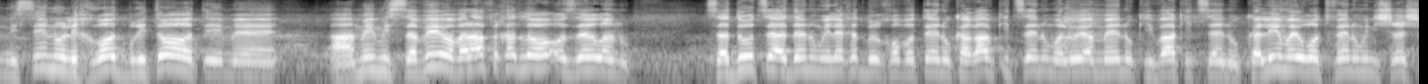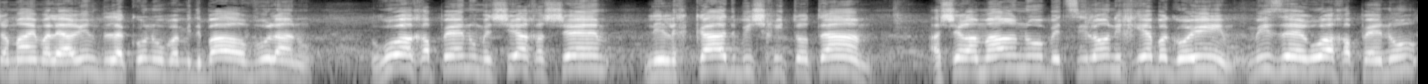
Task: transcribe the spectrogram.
ניסינו לכרות בריתות עם אה, העמים מסביב, אבל אף אחד לא עוזר לנו. צדו צעדינו מלכת ברחובותינו, קרב קיצנו, מלאו ימינו, קיבה קיצנו. קלים היו רודפנו מנשרי שמיים, על הערים דלקונו, ובמדבר ערבו לנו. רוח אפינו, משיח השם, נלכד בשחיתותם. אשר אמרנו, בצילו נחיה בגויים. מי זה רוח אפינו?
